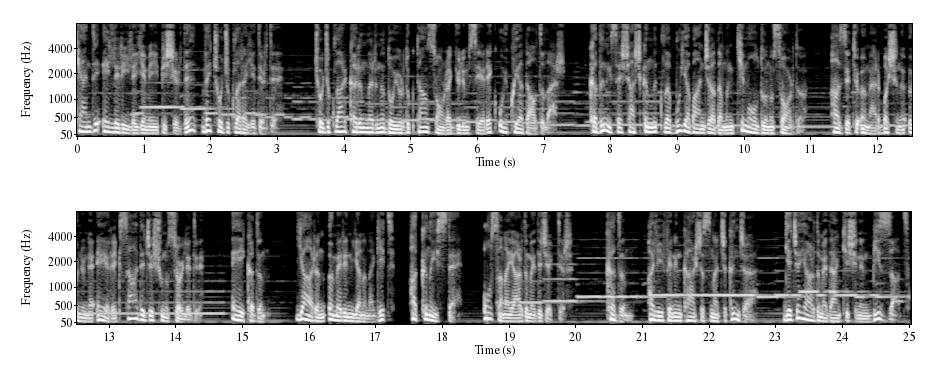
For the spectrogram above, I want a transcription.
Kendi elleriyle yemeği pişirdi ve çocuklara yedirdi. Çocuklar karınlarını doyurduktan sonra gülümseyerek uykuya daldılar. Kadın ise şaşkınlıkla bu yabancı adamın kim olduğunu sordu. Hazreti Ömer başını önüne eğerek sadece şunu söyledi. Ey kadın, yarın Ömer'in yanına git, hakkını iste. O sana yardım edecektir. Kadın, halifenin karşısına çıkınca, gece yardım eden kişinin bizzat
